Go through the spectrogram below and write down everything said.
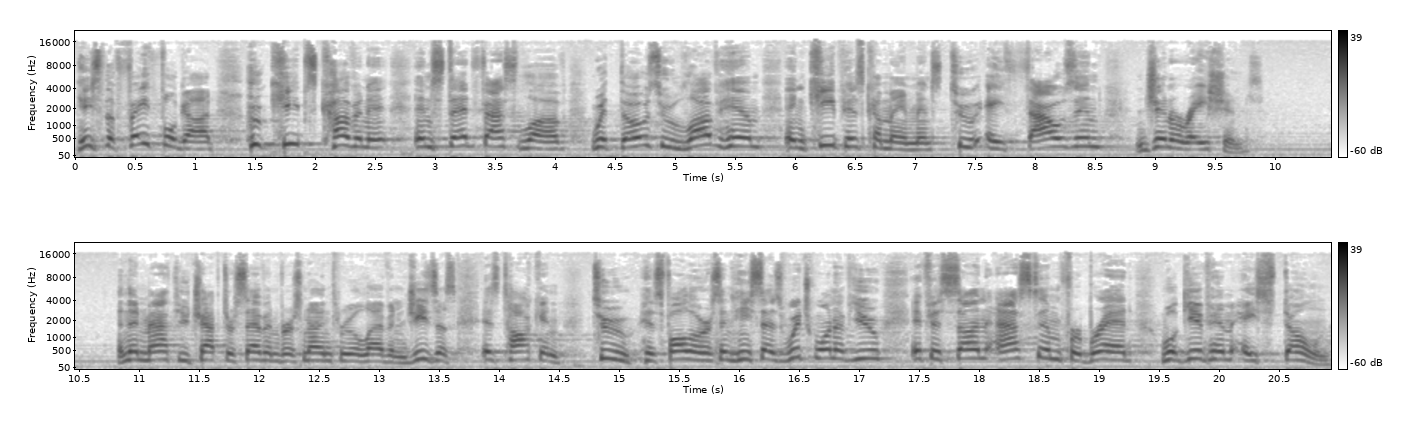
He's the faithful God who keeps covenant and steadfast love with those who love him and keep his commandments to a thousand generations. And then Matthew chapter 7, verse 9 through 11, Jesus is talking to his followers, and he says, Which one of you, if his son asks him for bread, will give him a stone?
